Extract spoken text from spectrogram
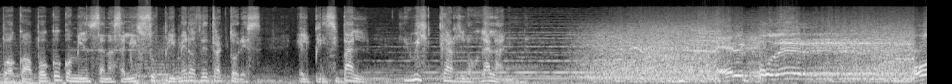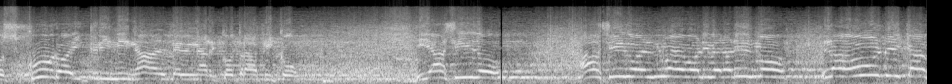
Poco a poco comienzan a salir sus primeros detractores. El principal, Luis Carlos Galán. El poder oscuro y criminal del narcotráfico. Y ha sido, ha sido el nuevo liberalismo la única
